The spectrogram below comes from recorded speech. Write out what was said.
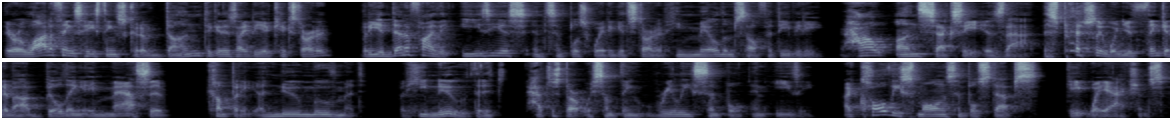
There are a lot of things Hastings could have done to get his idea kickstarted, but he identified the easiest and simplest way to get started. He mailed himself a DVD. How unsexy is that? Especially when you're thinking about building a massive company, a new movement. But he knew that it had to start with something really simple and easy. I call these small and simple steps gateway actions.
